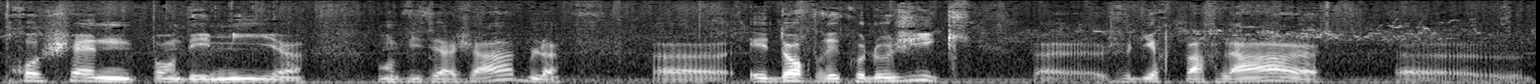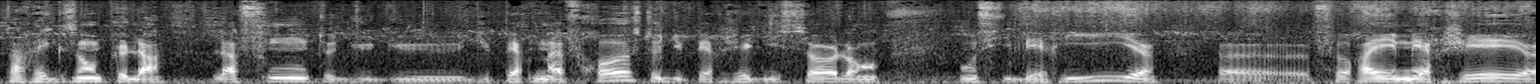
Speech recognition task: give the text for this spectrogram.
prochaines pandémies envisageables, est d'ordre écologique. Euh, je veux dire par là, euh, euh, par exemple la, fonte du, permafrost, du pergélisol en, en Sibérie, fera émerger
